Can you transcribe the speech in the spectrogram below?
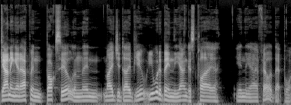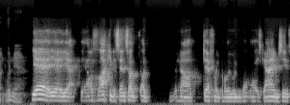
gunning it up in Box Hill and then made your debut. You would have been the youngest player in the AFL at that point, wouldn't you? Yeah, yeah, yeah, yeah. I was lucky in a sense. I, I you know, I definitely probably wouldn't have got those games if,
